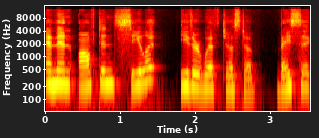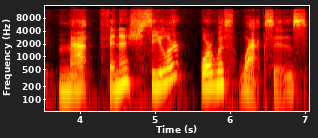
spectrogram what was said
and then often seal it either with just a basic matte finish sealer or with waxes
